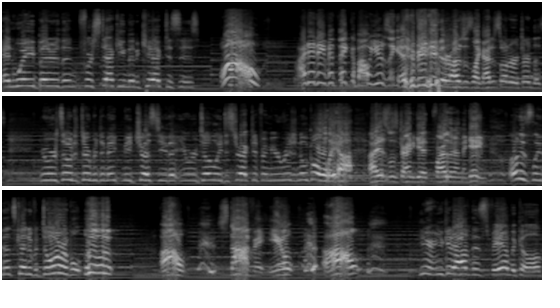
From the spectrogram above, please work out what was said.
and way better than for stacking than a cactus is. Whoa! I didn't even think about using it. Me neither. I was just like, I just want to return this. You were so determined to make me trust you that you were totally distracted from your original goal. Yeah, I just was trying to get farther in the game. Honestly, that's kind of adorable. Oh, stop it, you! Oh, Here, you can have this Famicom.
